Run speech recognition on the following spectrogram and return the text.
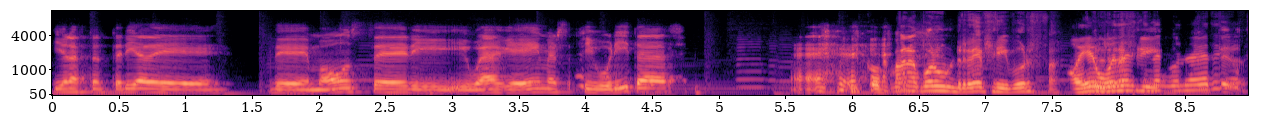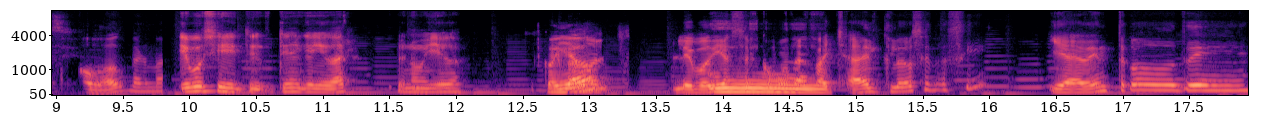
y una estantería de, de Monster y, y weas gamers, figuritas. Van a poner un refri, porfa. Oye, bueno, refri ¿tiene alguna vez hermano. Y pues si tiene que llegar, pero no me llega. Collado, Le podía hacer como una Uh. fachada del closet así. Y adentro de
